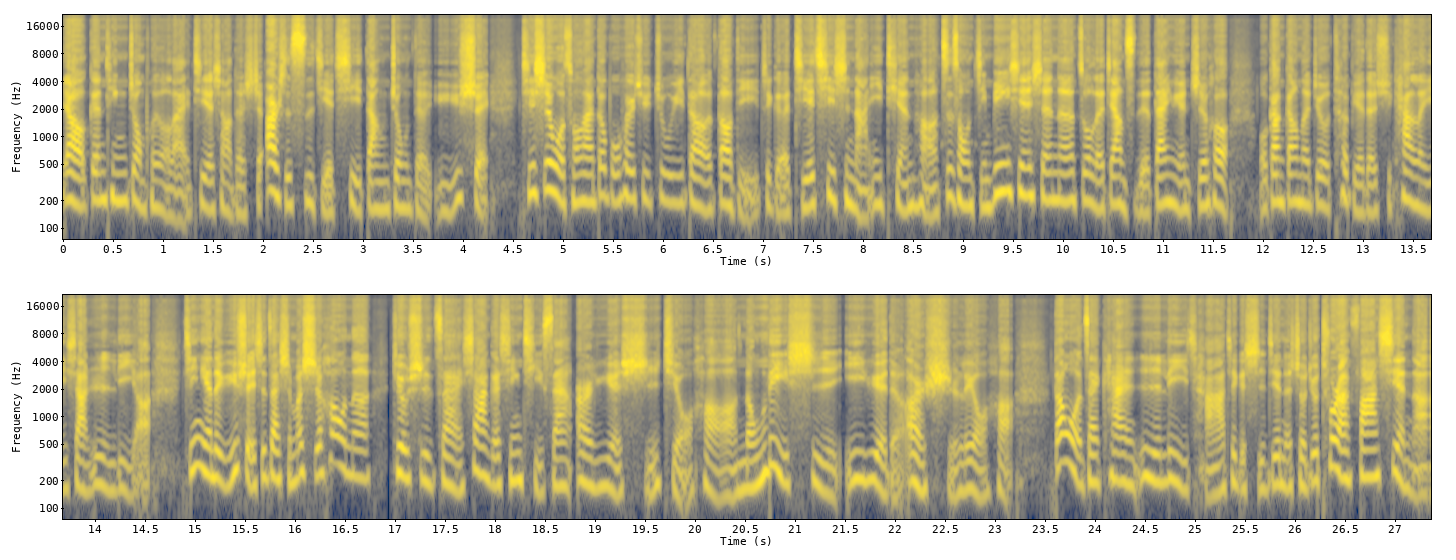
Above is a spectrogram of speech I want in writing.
要跟听众朋友来介绍的是二十四节气当中的雨水。其实我从来都不会去注意到到底这个节气是哪一天哈。自从景斌先生呢做了这样子的单元之后，我刚刚呢就特别的去看了一下日历啊。今年的雨水是在什么时候呢？就是在下个星期三，二月十九号啊，农历是一月的二十六号。当我在看日历查这个时间的时候，就突然发现呢，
